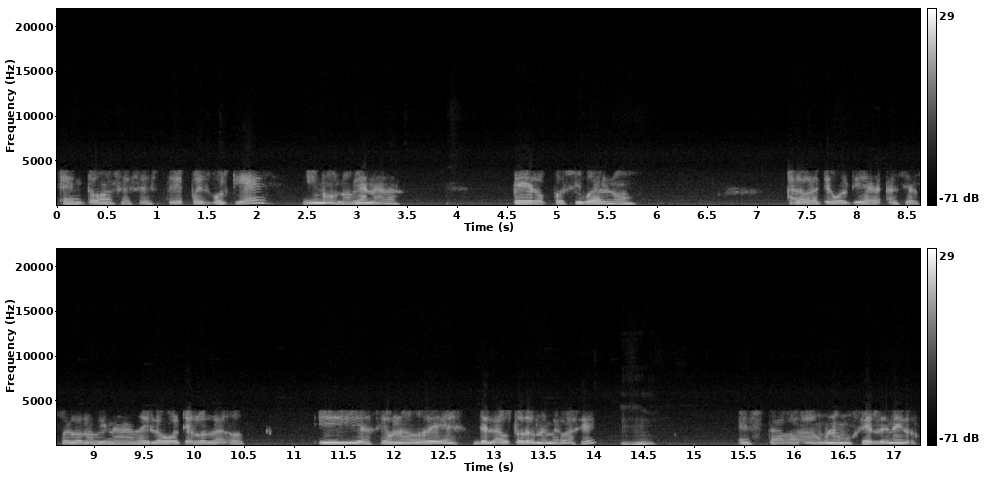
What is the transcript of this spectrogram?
Entonces, este, pues volteé y no, no había nada. Pero pues igual no. A la hora que volteé hacia el suelo no vi nada y luego volteé a los lados y hacia un lado de, del auto donde me bajé estaba una mujer de negro.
